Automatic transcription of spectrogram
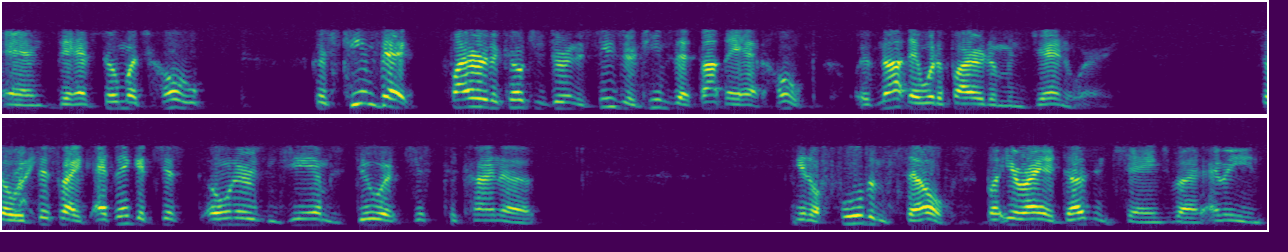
and they had so much hope because teams that fire the coaches during the season are teams that thought they had hope. If not, they would have fired them in January. So Right. it's just like I think it's just owners and GMs do it just to kind of, you know, fool themselves. But you're right, it doesn't change. But I mean,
